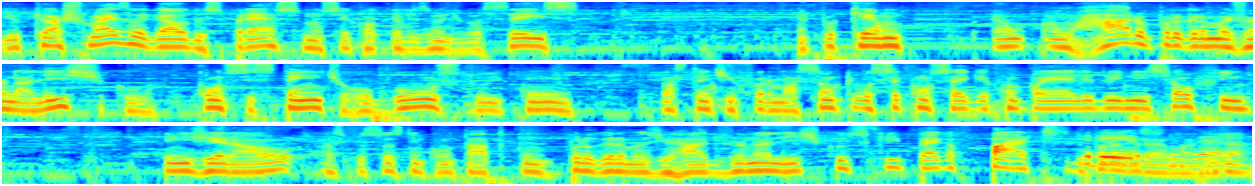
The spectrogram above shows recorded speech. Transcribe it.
E o que eu acho mais legal do Expresso, não sei qual é a visão de vocês, é porque é um, é um, é um raro programa jornalístico, consistente, robusto e com bastante informação que você consegue acompanhar ele do início ao fim. Que, em geral, as pessoas têm contato com programas de rádio jornalísticos que pega partes do Trechos, programa. é. Né?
